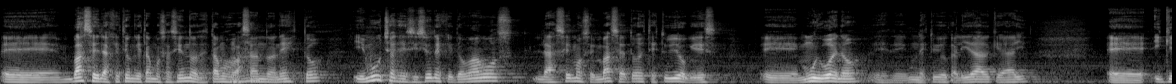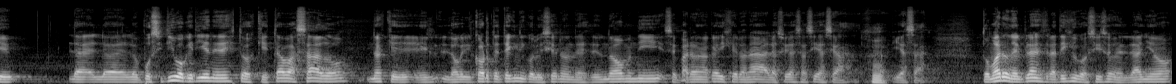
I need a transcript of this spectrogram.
Eh, en base a la gestión que estamos haciendo, nos estamos basando en esto y muchas decisiones que tomamos las hacemos en base a todo este estudio que es eh, muy bueno, es de un estudio de calidad que hay eh, y que la- la- lo positivo que tiene esto es que está basado, no es que el, lo- el corte técnico lo hicieron desde un ovni, se pararon acá y dijeron, ah, la ciudad es así, así, y así. Tomaron el plan estratégico que se hizo en el año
